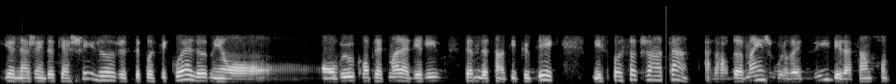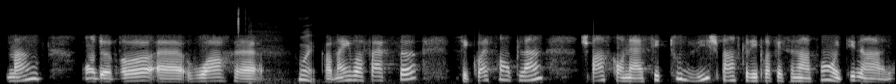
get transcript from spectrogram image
il y a un agenda caché, là, je sais pas c'est quoi, là, mais on, on veut complètement la dérive du système de santé publique. Mais c'est pas ça que j'entends. Alors demain, je vous le redis, les attentes sont immenses. On devra euh, voir euh, Ouais. comment il va faire ça, c'est quoi son plan? Je pense qu'on a assez tout dit. Je pense que les professionnels en soins ont été dans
